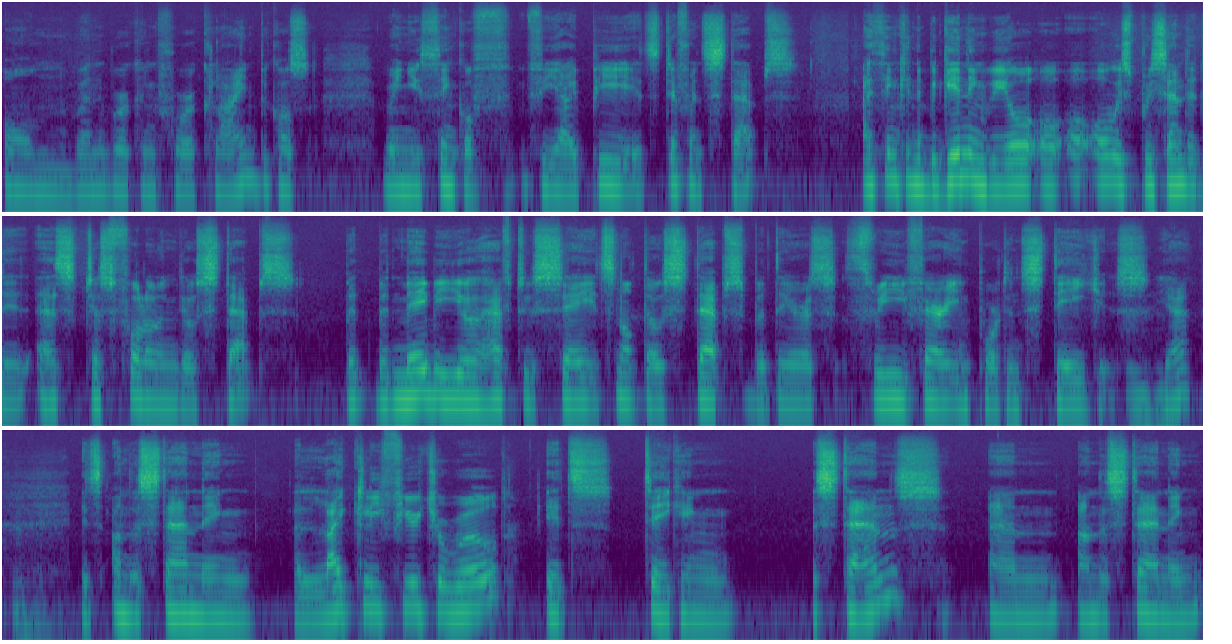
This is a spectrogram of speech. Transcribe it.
on when working for a client because when you think of VIP it's different steps. I think in the beginning we all, all, always presented it as just following those steps but but maybe you have to say it's not those steps but there's three very important stages Mhm. yeah Mhm. it's understanding a likely future world it's taking a stance and understanding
